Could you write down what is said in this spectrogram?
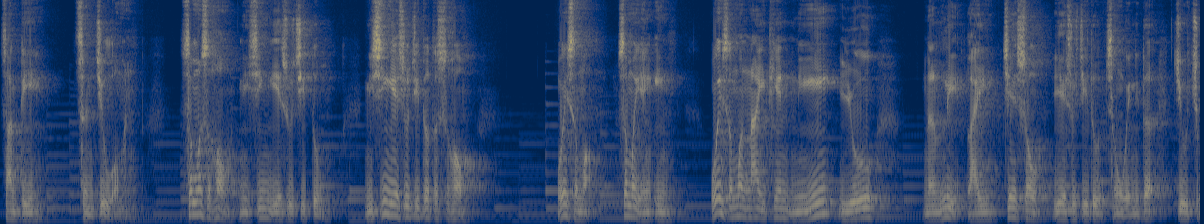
上帝成就我们？什么时候你信耶稣基督？你信耶稣基督的时候，为什么？什么原因？为什么那一天你有能力来接受耶稣基督成为你的救主？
